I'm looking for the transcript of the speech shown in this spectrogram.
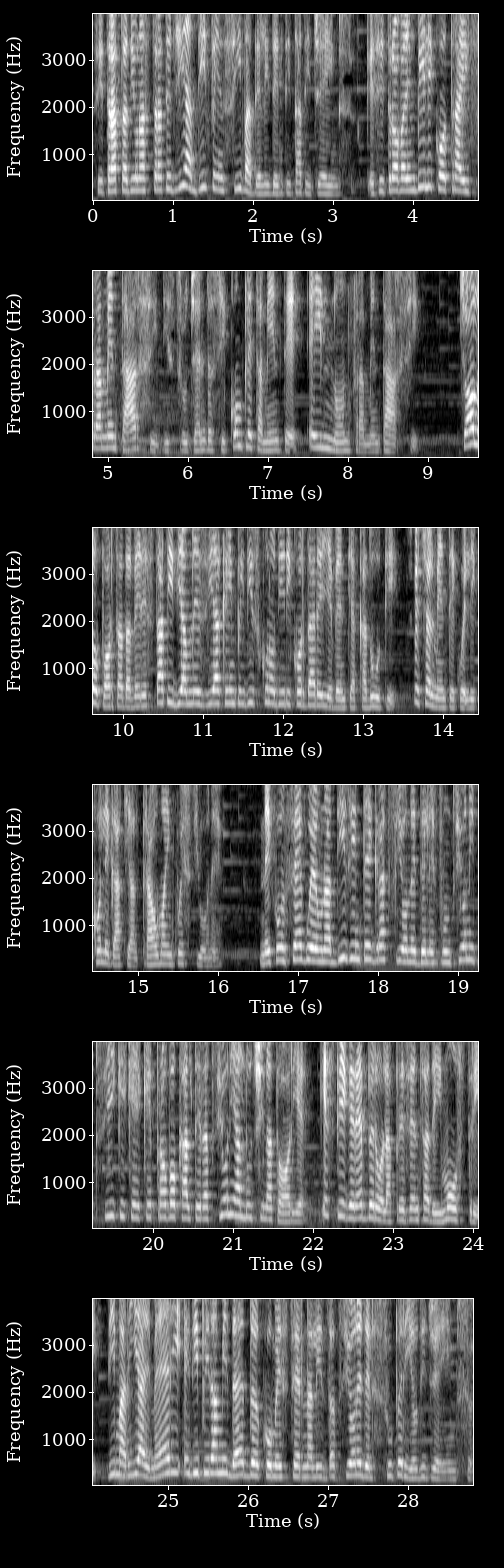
Si tratta di una strategia difensiva dell'identità di James, che si trova in bilico tra il frammentarsi, distruggendosi completamente, e il non frammentarsi. Ciò lo porta ad avere stati di amnesia che impediscono di ricordare gli eventi accaduti, specialmente quelli collegati al trauma in questione. Ne consegue una disintegrazione delle funzioni psichiche che provoca alterazioni allucinatorie, che spiegherebbero la presenza dei mostri, di Maria e Mary e di Pyramid Head come esternalizzazione del superio di James.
